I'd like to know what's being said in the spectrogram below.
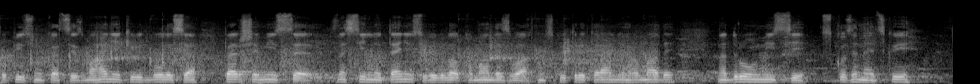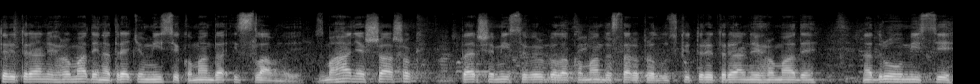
по підсумках цих змагань, які відбулися. Перше місце з настільного тенісу вибрала команда з Вахнівської територіальної громади, на другому місці з Козинецької територіальної громади і на третьому місці команда із Славної. В змаганнях шашок. Перше місце вибрала команда Староприлуцької територіальної громади, на другому місці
